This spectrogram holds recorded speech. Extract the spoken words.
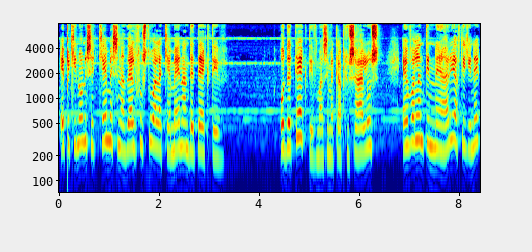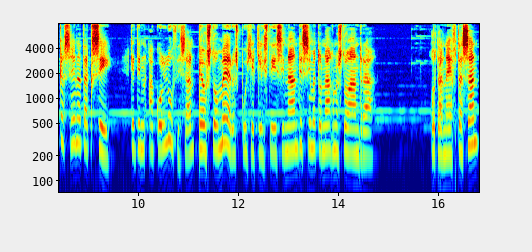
επικοινώνησε και με συναδέλφους του αλλά και με έναν detective. Ο detective μαζί με κάποιους άλλους έβαλαν την νεαρή αυτή γυναίκα σε ένα ταξί και την ακολούθησαν έως το μέρος που είχε κλειστεί η συνάντηση με τον άγνωστο άντρα. Όταν έφτασαν,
